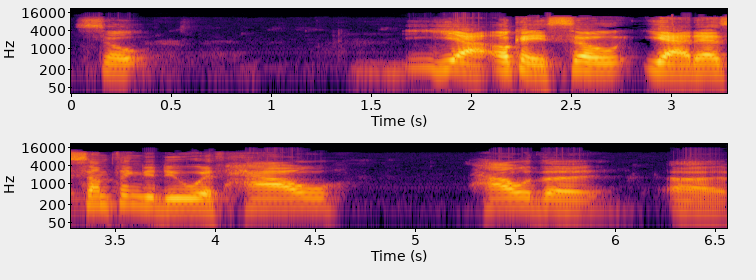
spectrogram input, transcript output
So, yeah, okay, so yeah, it has something to do with how how the uh,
